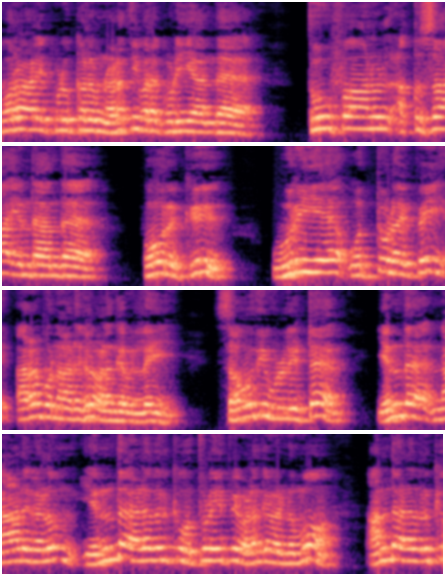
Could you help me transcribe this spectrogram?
போராளி குழுக்களும் நடத்தி வரக்கூடிய அந்த தூஃபானுல் அக்ஸா என்ற அந்த போருக்கு உரிய ஒத்துழைப்பை அரபு நாடுகள் வழங்கவில்லை. சவுதி உள்ளிட்ட எந்த நாடுகளும் எந்த அளவிற்கு ஒத்துழைப்பை வழங்க வேண்டுமோ அந்த அளவிற்கு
